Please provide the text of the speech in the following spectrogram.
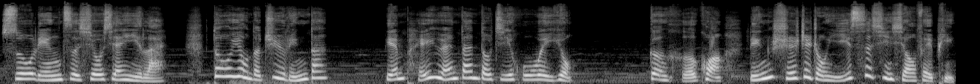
苏灵自修仙以来，都用的聚灵丹，连培元丹都几乎未用。更何况灵石这种一次性消费品，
